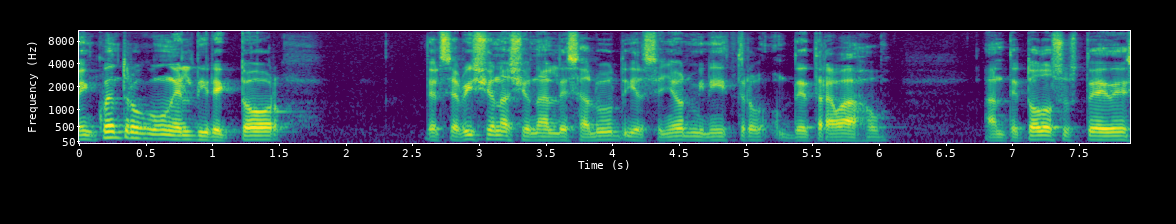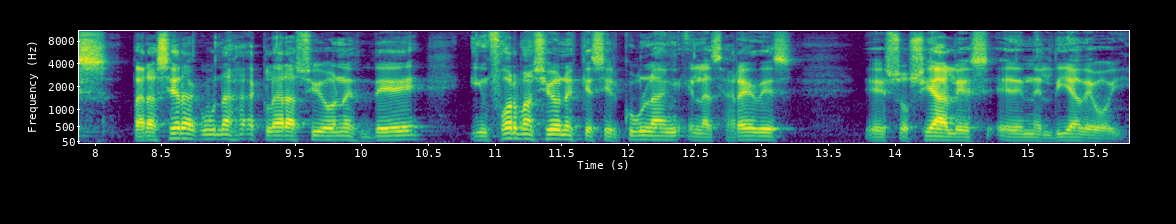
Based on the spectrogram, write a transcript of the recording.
Me encuentro con el director del Servicio Nacional de Salud y el señor ministro de Trabajo ante todos ustedes para hacer algunas aclaraciones de informaciones que circulan en las redes eh, sociales en el día de hoy.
